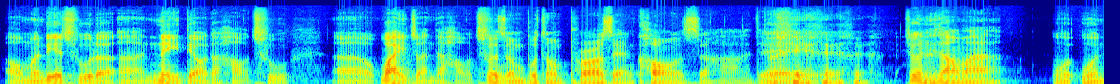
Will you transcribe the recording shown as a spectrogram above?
啊，我们列出了呃内调的好处，呃外转的好处，各种不同 pros and cons 哈，对。对 就你知道吗？我我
